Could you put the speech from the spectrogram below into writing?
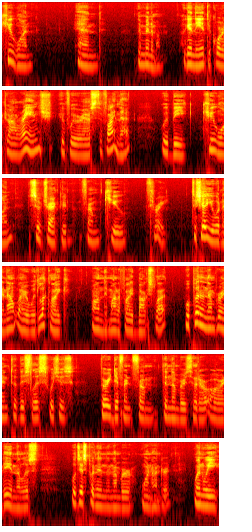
Q1, and the minimum. Again, the interquartile range, if we were asked to find that, would be Q1 subtracted from Q3. To show you what an outlier would look like on the modified box plot, we'll put a number into this list which is very different from the numbers that are already in the list. We'll just put in the number 100. When we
